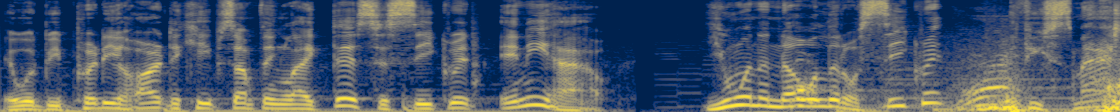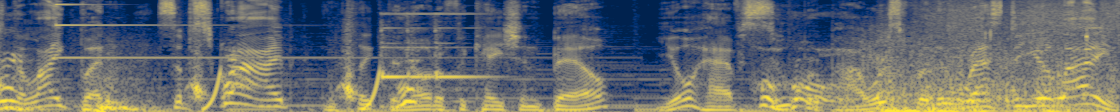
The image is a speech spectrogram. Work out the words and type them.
It would be pretty hard to keep something like this a secret anyhow. You want to know a little secret? If you smash the like button, subscribe, and click the notification bell, you'll have superpowers for the rest of your life.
